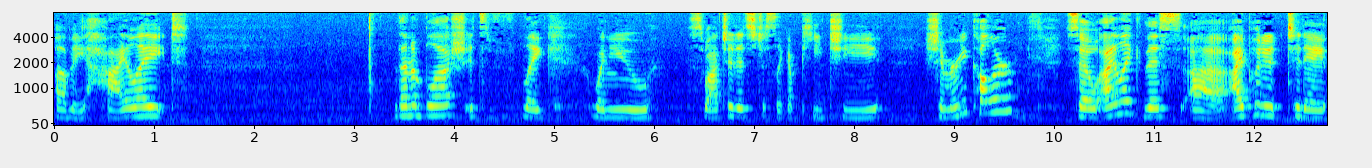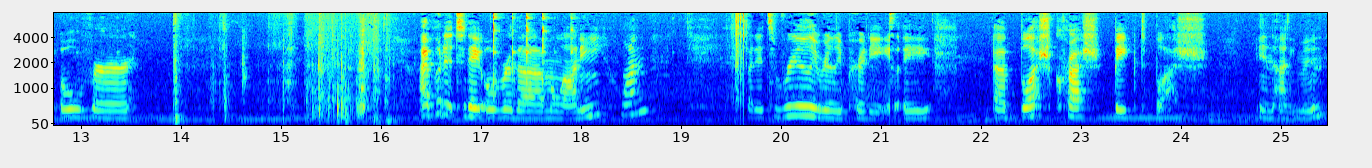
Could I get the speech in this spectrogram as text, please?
of a highlight than a blush. It's like when you swatch it, it's just like a peachy, shimmery color. So I like this. Uh, I put it today over I put it today over the Milani one but it's really, really pretty. It's a, a Blush Crush Baked Blush in Honeymoon.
